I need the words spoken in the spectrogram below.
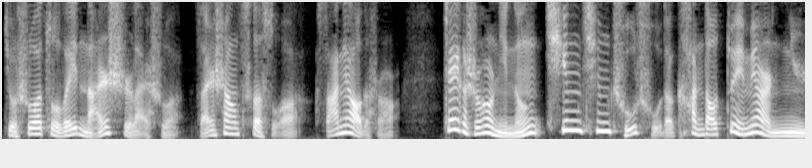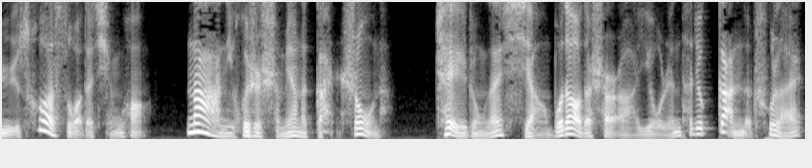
就说作为男士来说，咱上厕所撒尿的时候，这个时候你能清清楚楚的看到对面女厕所的情况，那你会是什么样的感受呢？这种咱想不到的事儿啊，有人他就干得出来。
